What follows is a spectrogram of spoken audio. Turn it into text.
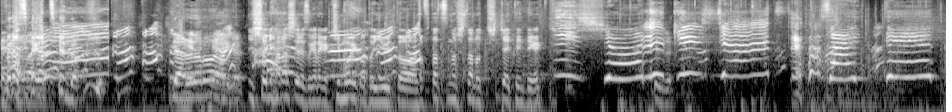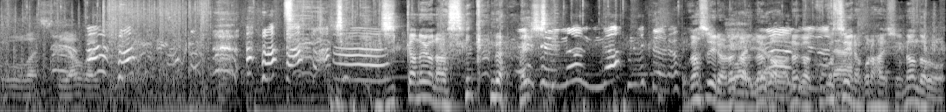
ぶら下がってんのであれだろなんか。一緒に話してるやつがなんかキモいこと言うとあの2つの下のちっちゃい点々がキッシャーって。キッシャー最低。もうマジでやばい。実家のような安心感の配信なんなんでだろう。おかしいななんかなんかなんか心地いいなこの配信。なんだろう。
